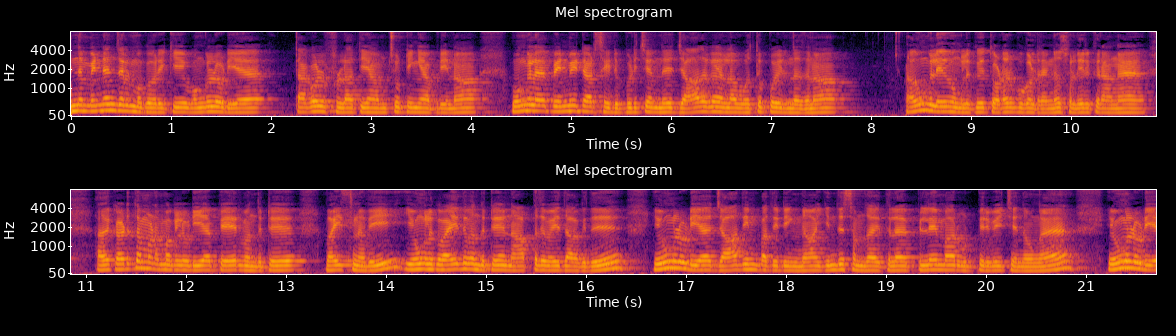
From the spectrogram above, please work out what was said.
இந்த மின்னஞ்சல் முகவரிக்கு உங்களுடைய தகவல் ஃபுல்லாத்தையும் அமுச்சு விட்டீங்க அப்படின்னா உங்களை பெண் வீட்டார் சைடு பிடிச்சிருந்து ஜாதகம் எல்லாம் ஒத்து போயிருந்ததுன்னா அவங்களே உங்களுக்கு தொடர்பு கொள்கிறேன்னு சொல்லியிருக்கிறாங்க. அதுக்கு அடுத்த மணமகளுடைய பேர் வந்துட்டு வைஷ்ணவி. இவங்களுக்கு வயது வந்துட்டு நாற்பது வயது ஆகுது இவங்களுடைய ஜாதின்னு பார்த்துட்டிங்கன்னா இந்து சமுதாயத்தில் பிள்ளைமார் உட்பிரிவை சேர்ந்தவங்க. இவங்களுடைய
